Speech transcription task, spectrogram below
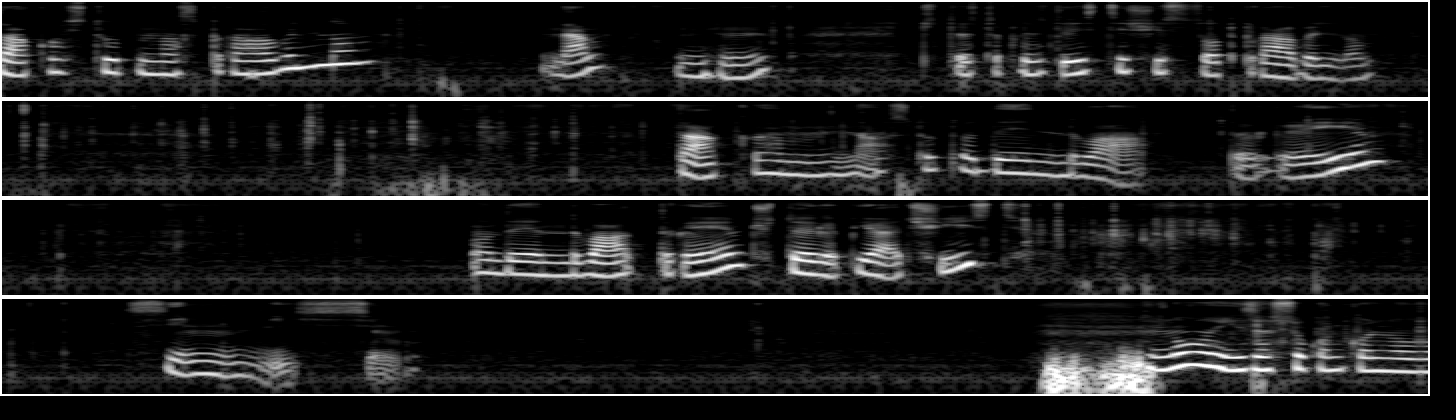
Так, ось тут у нас правильно. Да? Угу. 400 плюс 200, 600 правильно. Так, ем, у нас тут 1, 2, 3. 1, 2, 3, 4, 5, 6. 7, 8. Ну і за всю контрольну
